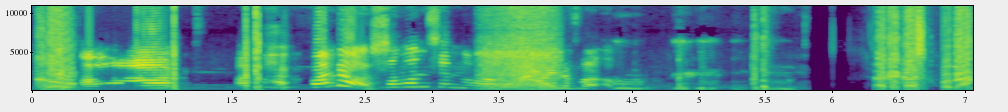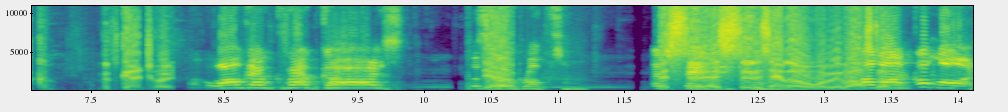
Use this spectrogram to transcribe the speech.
Cool. Uh, uh, Thunder, someone's in the kind of a. Um, Okay, guys. We're back. Let's get into it. welcome, grab guys. Let's Yeah. go rob some. Let's do, let's do the same level where we last Come on, come on,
